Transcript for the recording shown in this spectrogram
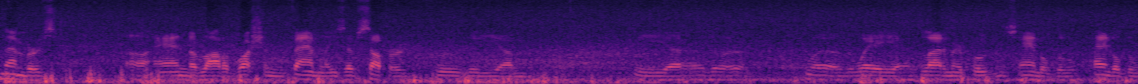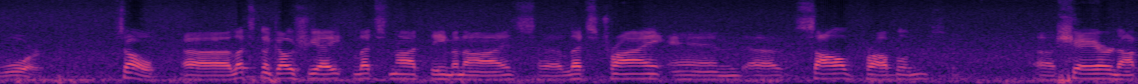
members, uh, and a lot of Russian families have suffered through the um, the, uh, the, uh, the way Vladimir Putin's handled the handled the war. So uh, let's negotiate. Let's not demonize. Uh, let's try and uh, solve problems. Share, not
